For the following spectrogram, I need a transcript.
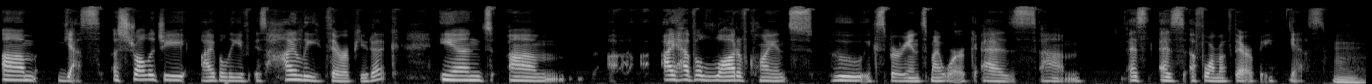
Um, yes, astrology, I believe, is highly therapeutic. And um, I have a lot of clients who experience my work as um, as as a form of therapy. Yes. Mm.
